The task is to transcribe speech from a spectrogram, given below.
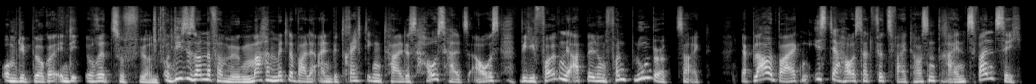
um die Bürger in die Irre zu führen. Und diese Sondervermögen machen mittlerweile einen beträchtlichen Teil des Haushalts aus, wie die folgende Abbildung von Bloomberg zeigt. Der blaue Balken ist der Haushalt für 2023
